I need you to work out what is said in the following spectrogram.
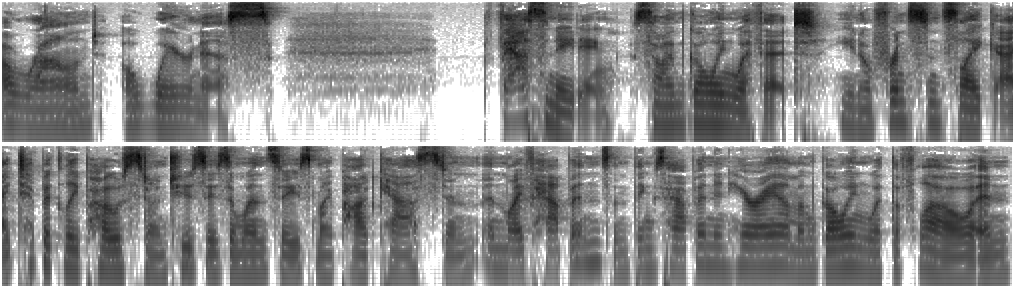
around awareness fascinating. So I'm going with it. You know, for instance, like I typically post on Tuesdays and Wednesdays my podcast and, and life happens and things happen and here I am. I'm going with the flow and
